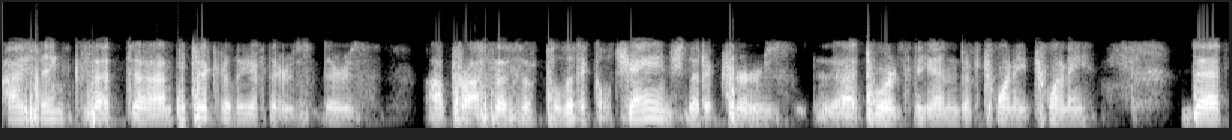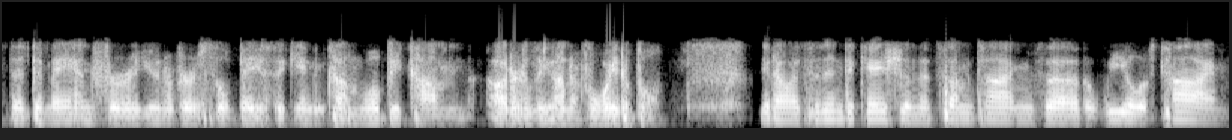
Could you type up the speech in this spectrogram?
I think that, uh, particularly if there's there's a process of political change that occurs uh, towards the end of 2020, that the demand for a universal basic income will become utterly unavoidable. You know, it's an indication that sometimes uh, the wheel of time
